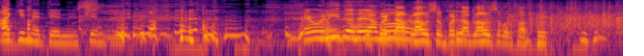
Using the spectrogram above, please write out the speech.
Aquí me tienes siempre. Qué bonito es el Un amor. fuerte aplauso, un fuerte aplauso, por favor.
